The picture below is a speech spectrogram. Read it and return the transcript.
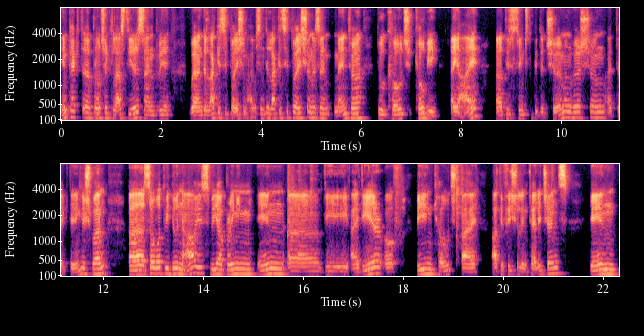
Impact uh, project last years, and we were in the lucky situation. I was in the lucky situation as a mentor to coach Kobe AI. Uh, this seems to be the German version. I take the English one. Uh, so what we do now is we are bringing in uh, the idea of being coached by artificial intelligence in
